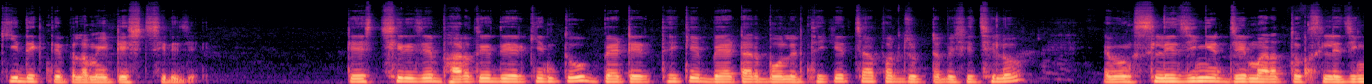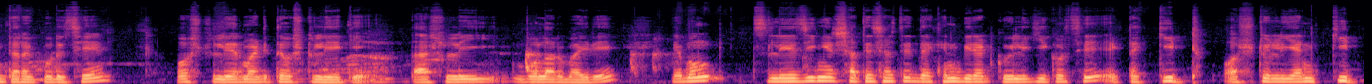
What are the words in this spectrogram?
কি দেখতে পেলাম এই টেস্ট সিরিজে? টেস্ট সিরিজে ভারতীয়দের কিন্তু ব্যাটের থেকে, ব্যাট আর বলের থেকে চাপার জোরটা বেশি ছিল এবং স্লেজিংয়ের যে মারাত্মক স্লেজিং তারা করেছে অস্ট্রেলিয়ার মাটিতে অস্ট্রেলিয়াকে, তা আসলেই বলার বাইরে। এবং স্লেজিংয়ের সাথে সাথে দেখেন বিরাট কোহলি কী করছে, একটা কিট, অস্ট্রেলিয়ান কিট,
